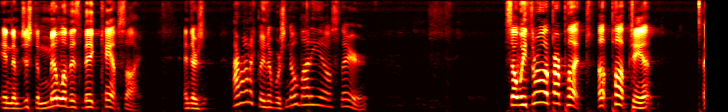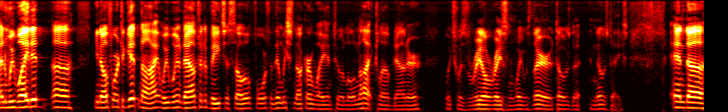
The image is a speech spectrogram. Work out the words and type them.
in the, just the middle of this big campsite. And there's, ironically, there was nobody else there. So we threw up our put, up pup tent and we waited, uh, you know, for it to get night. We went down to the beach and so forth, and then we snuck our way into a little nightclub down there, which was the real reason we was there those in those days. And uh,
